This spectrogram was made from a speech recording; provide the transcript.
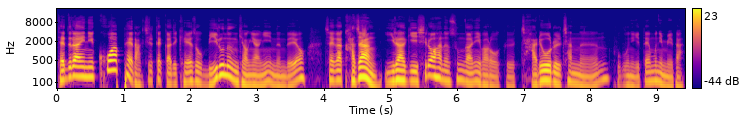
데드라인이 코앞에 닥칠 때까지 계속 미루는 경향이 있는데요. 제가 가장 일하기 싫어하는 순간이 바로 그 자료를 찾는 부분이기 때문입니다.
